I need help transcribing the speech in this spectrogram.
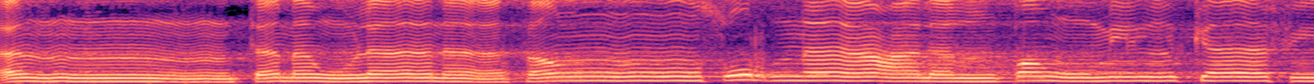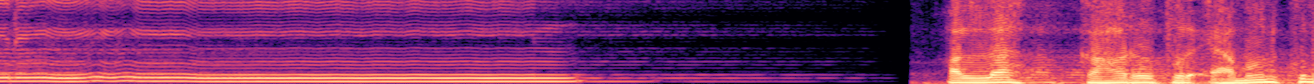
انت مولانا فانصرنا على القوم الكافرين আল্লাহ কাহার উপর এমন কোন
